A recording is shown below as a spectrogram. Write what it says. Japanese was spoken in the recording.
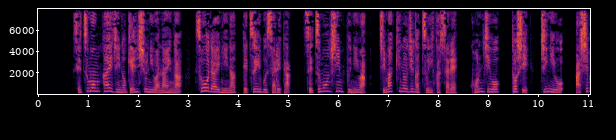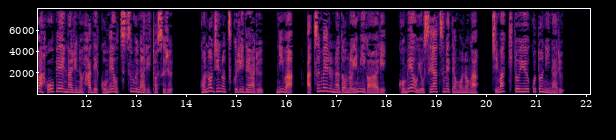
説問開示の原書にはないが、壮大になって追部された説問神父には、ちまきの字が追加され、本字を、都市、字義を、足場方米なりの葉で米を包むなりとする。この字の作りである、には、集めるなどの意味があり、米を寄せ集めたものが、ちまきということになる。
